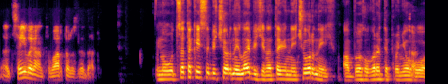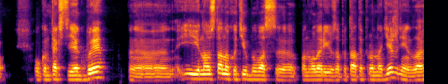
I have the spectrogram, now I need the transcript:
е, цей варіант варто розглядати. Ну, це такий собі чорний лебідь, і на те він і чорний, аби говорити про нього у контексті якби. Е, І наостанок хотів би вас, е, пан Валерію, запитати про Надєждін.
